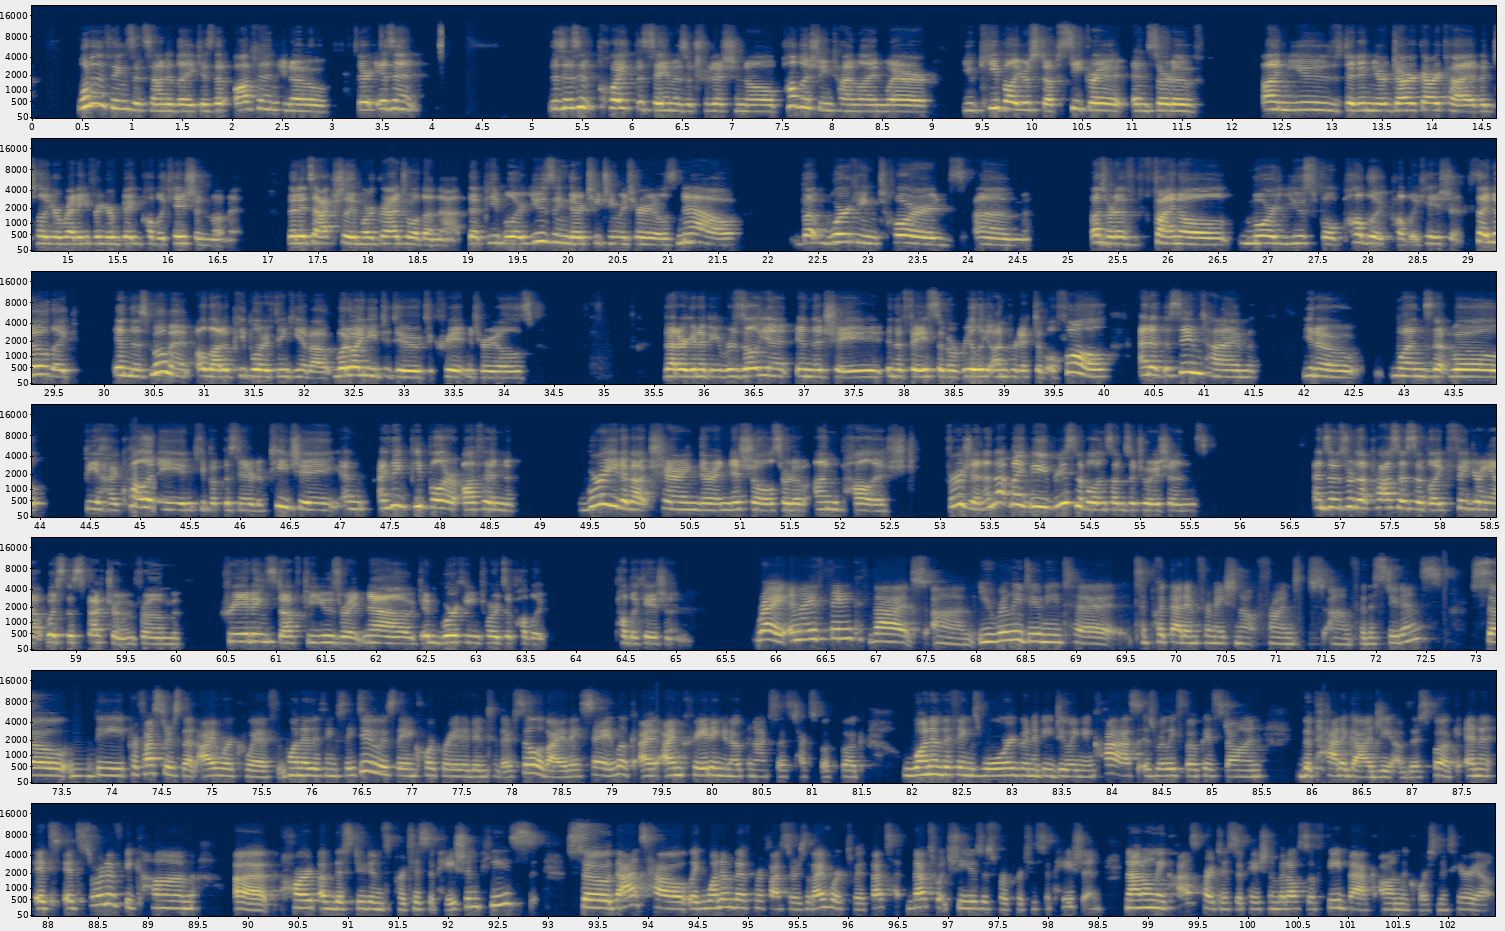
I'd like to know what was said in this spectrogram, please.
one of the things it sounded like is that often, you know, there isn't, this isn't quite the same as a traditional publishing timeline where you keep all your stuff secret and sort of unused and in your dark archive until you're ready for your big publication moment. That it's actually more gradual than that, that people are using their teaching materials now, but working towards um, a sort of final, more useful public publication. Because I know, like, in this moment, a lot of people are thinking about what do I need to do to create materials that are going to be resilient in the shade in the face of a really unpredictable fall? And at the same time you know ones that will be high quality and keep up the standard of teaching. And i think people are often worried about sharing their initial sort of unpolished version and that might be reasonable in some situations and so sort of that process of like figuring out what's the spectrum from creating stuff to use right now and working towards a public publication Right, and I think that um, you really do need to to put that information out front um, for the students. So the professors that I work with, one of the things they do is they incorporate it into their syllabi. They say, "Look, I, I'm creating an open access textbook book. One of the things we're going to be doing in class is really focused on the pedagogy of this book, and it's it's sort of become a part of the students' participation piece. So that's how like one of the professors that i've worked with that's that's what she uses for participation. Not only class participation but also feedback on the course material.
